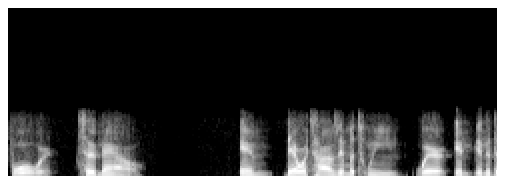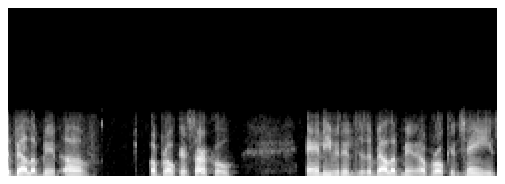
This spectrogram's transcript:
forward to now, and there were times in between where in, in the development of a broken circle, and even into the development of broken chains,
